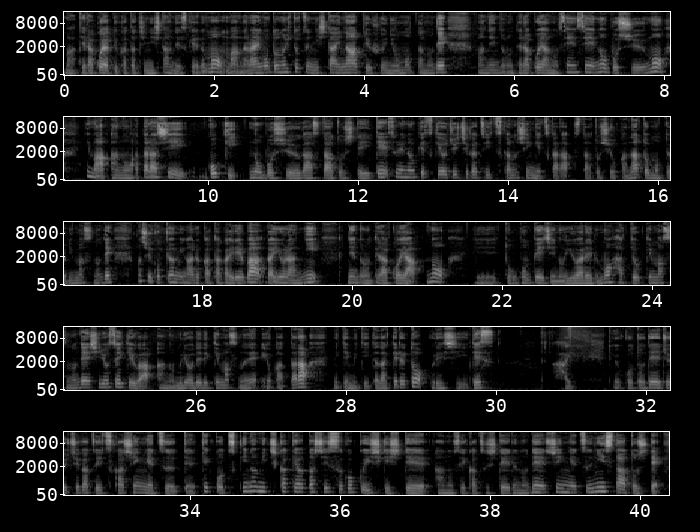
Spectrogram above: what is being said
まあ、寺子屋という形にしたんですけれども、まあ、習い事の一つにしたいなっていうふうに思ったので、まあ、年度の寺子屋の先生の募集も今あの新しい5期の募集がスタートしていてそれの受付を11月5日の新月からスタートしようかなと思っておりますのでもしご興味がある方がいれば概要欄に年度の寺子屋のえーと、ホームページの URL も貼っておきますので資料請求はあの無料でできますのでよかったら見てみていただけると嬉しいです。はい、ということで11月5日新月って結構月の満ち欠け私すごく意識してあの生活しているので新月にスタートして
